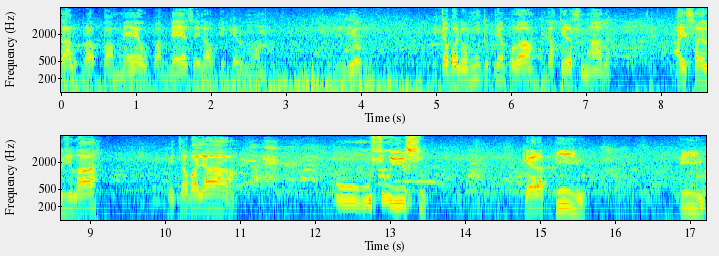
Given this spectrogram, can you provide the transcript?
Carlos pra, Pamel, Pamé, sei lá o que, que era o nome. Entendeu? Ele trabalhou muito tempo lá, de carteira assinada. Aí saiu de lá, veio trabalhar um, um suíço, que era Pio. Pio.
